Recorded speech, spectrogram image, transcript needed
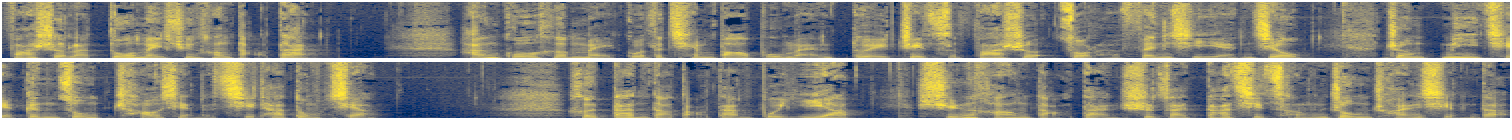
发射了多枚巡航导弹。韩国和美国的情报部门对这次发射做了分析研究，正密切跟踪朝鲜的其他动向。和弹道导弹不一样，巡航导弹是在大气层中穿行的。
